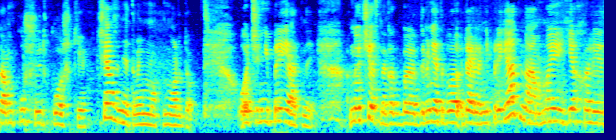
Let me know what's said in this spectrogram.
там кушают кошки? Чем занять твою мо- морду? Очень неприятный. Но честно, как бы для меня это было реально неприятно. Мы ехали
